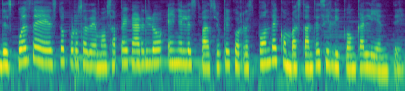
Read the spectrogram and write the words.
Después de esto procedemos a pegarlo en el espacio que corresponde con bastante silicón caliente.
